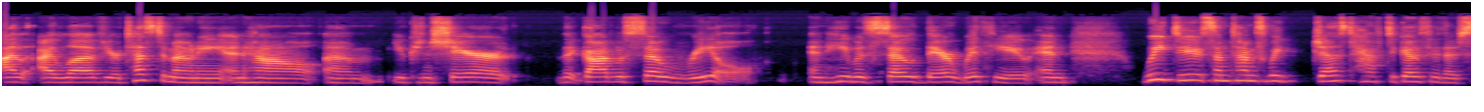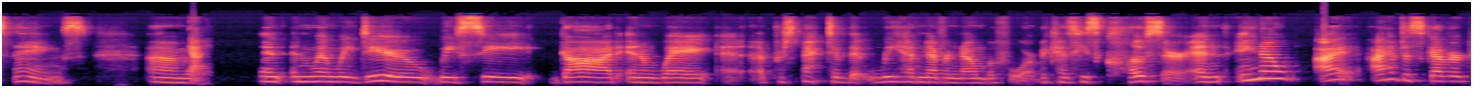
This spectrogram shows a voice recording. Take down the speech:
I, I love your testimony and how um, you can share that God was so real and He was so there with you. And we do sometimes we just have to go through those things um, yeah. and, and when we do we see god in a way a perspective that we have never known before because he's closer and you know i i have discovered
